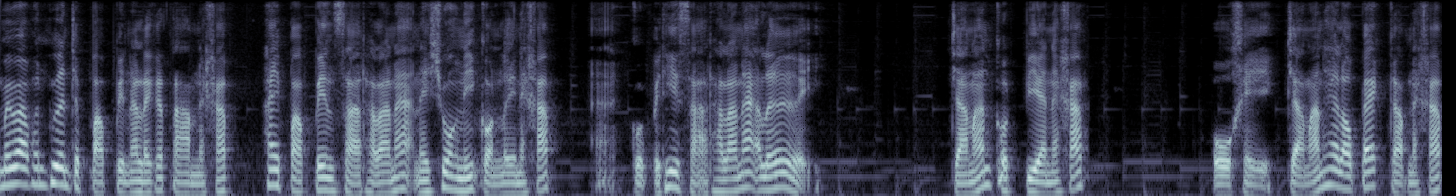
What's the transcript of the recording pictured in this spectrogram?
ไม่ว่าเพื่อนๆจะปรับเป็นอะไรก็ตามนะครับให้ปรับเป็นสาธารณะในช่วงนี้ก่อนเลยนะครับกดไปที่สาธารณะเลย จากนั้นกดเปลี่ยนนะครับ โอเค จากนั้นให้เราแบ็กกลับนะครับ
